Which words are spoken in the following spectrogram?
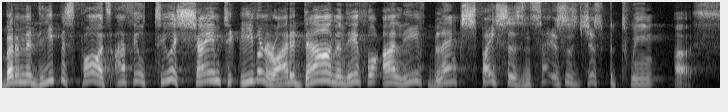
but in the deepest parts, I feel too ashamed to even write it down. And therefore, I leave blank spaces and say, This is just between us.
